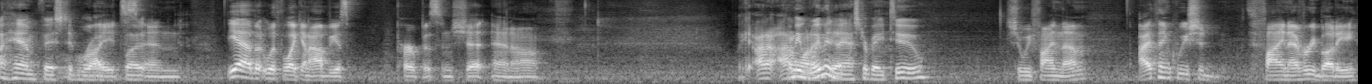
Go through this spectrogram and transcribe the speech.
A ham-fisted one, rights but and yeah, but with like an obvious purpose and shit. And uh, like I don't. I, I don't mean, women get- masturbate too. Should we find them? I think we should fine everybody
